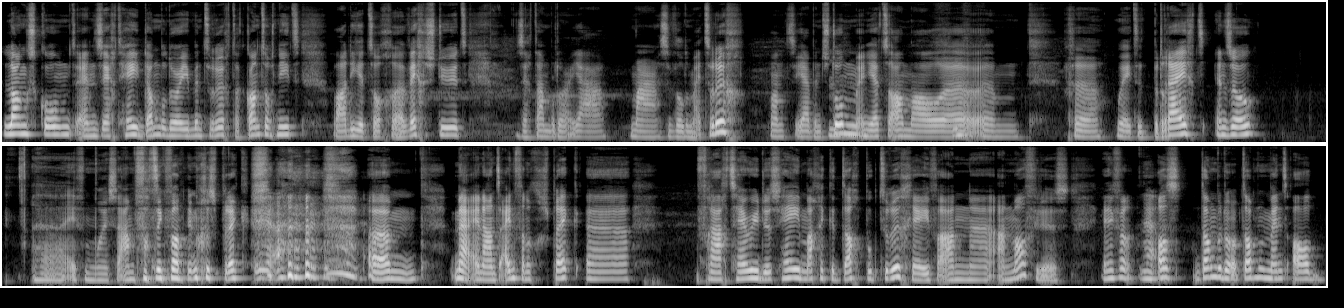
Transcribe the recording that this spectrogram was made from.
langskomt en zegt, hey Dumbledore, je bent terug, dat kan toch niet? We hadden je toch weggestuurd? Dan zegt Dumbledore, ja, maar ze wilden mij terug, want jij bent stom Mhm. en je hebt ze allemaal, eh, ehm, ge, hoe heet het, bedreigd en zo. Eh, even een mooie samenvatting van hun gesprek. ja. Ehm, nou, en aan het eind van het gesprek eh, vraagt Harry dus: Hey, mag ik het dagboek teruggeven aan, eh aan Malfidus? En ik van, Ja. als Dumbledore op dat moment al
